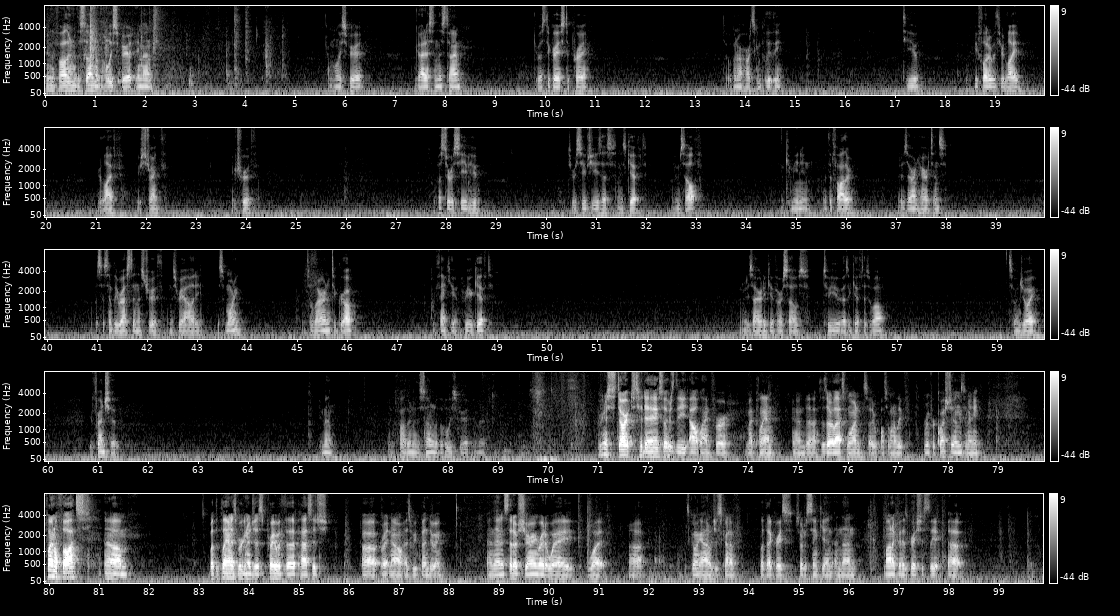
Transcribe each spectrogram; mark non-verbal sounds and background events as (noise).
In the Father, and of the Son, and of the Holy Spirit. Amen. Come, Holy Spirit, guide us in this time. Give us the grace to pray, to open our hearts completely to you, to be flooded with your light, your life, your strength, your truth. Help us to receive you to receive Jesus and his gift of himself, the communion with the Father that is our inheritance. Help us to simply rest in this truth, in this reality this morning, and to learn and to grow. We thank you for your gift. We desire to give ourselves to you as a gift as well. So enjoy your friendship. Amen. In the Father, and of the Son, and of the Holy Spirit. Amen. We're going to start today. So here's the outline for my plan. And uh, this is our last one. So I also want to leave room for questions and any final thoughts. Um, but the plan is we're going to just pray with the passage uh, right now, as we've been doing. And then instead of sharing right away what uh, is going on, we'll just kind of let that grace sort of sink in. And then Monica has graciously uh,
